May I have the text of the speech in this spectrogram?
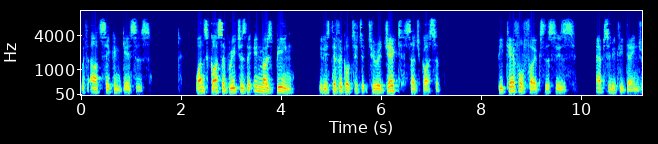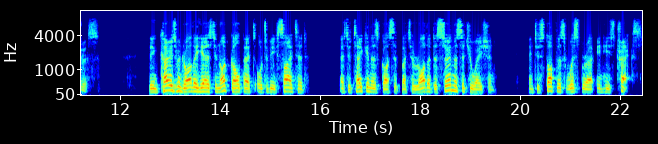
without second guesses. Once gossip reaches the inmost being, it is difficult to, to, to reject such gossip. Be careful folks, this is absolutely dangerous. The encouragement rather here is to not gulp at or to be excited as to take in this gossip, but to rather discern the situation and to stop this whisperer in his tracks.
